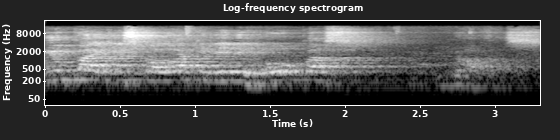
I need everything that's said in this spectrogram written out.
e o pai diz: coloque nele roupas novas.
